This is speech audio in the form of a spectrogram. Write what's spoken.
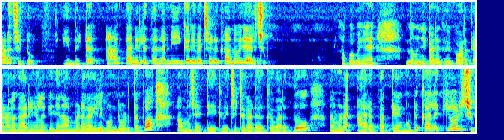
അടച്ചിട്ടു. എന്നിട്ട് ആ കനലിൽ തന്നെ മീൻകറി വെച്ചെടുക്കാമെന്ന് വിചാരിച്ചു. അപ്പോൾ പിന്നെ നമ്മൾ കടകൊക്കെ വറുക്കാനുള്ള കാര്യങ്ങളൊക്കെ ഞാൻ അമ്മയുടെ കയ്യിൽ കൊണ്ടു കൊടുത്തപ്പോൾ അമ്മ ചട്ടിയൊക്കെ വെച്ചിട്ട് കടകൊക്കെ വറുത്തു. നമ്മുടെ അരപ്പൊക്കെ അങ്ങോട്ട് കലക്കി ഒഴിച്ചു.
